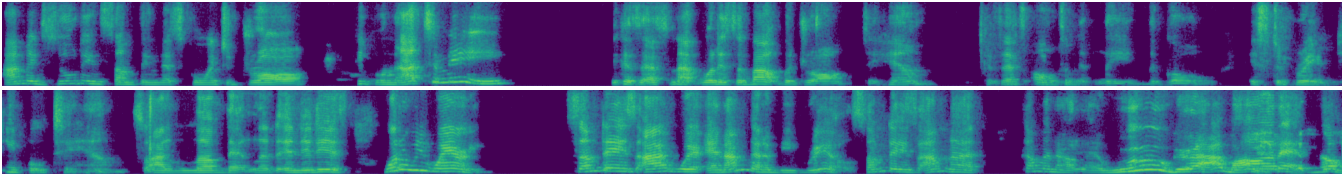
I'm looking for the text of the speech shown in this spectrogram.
I'm exuding something that's going to draw people not to me, because that's not what it's about, but draw to him, because that's mm-hmm. ultimately the goal is to bring people to him. So I love that, Linda. And it is. What are we wearing? Some days I wear, and I'm going to be real. Some days I'm not coming out like, woo, girl, I'm all that. No.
